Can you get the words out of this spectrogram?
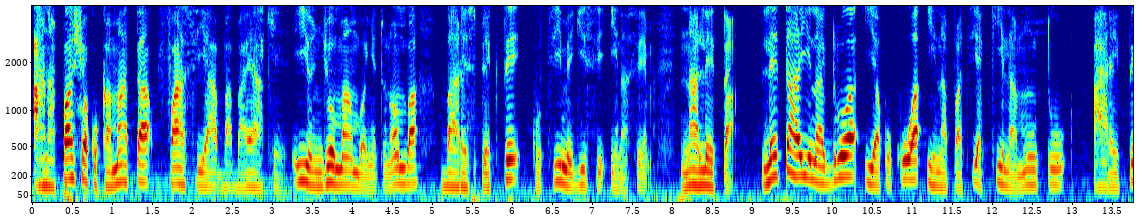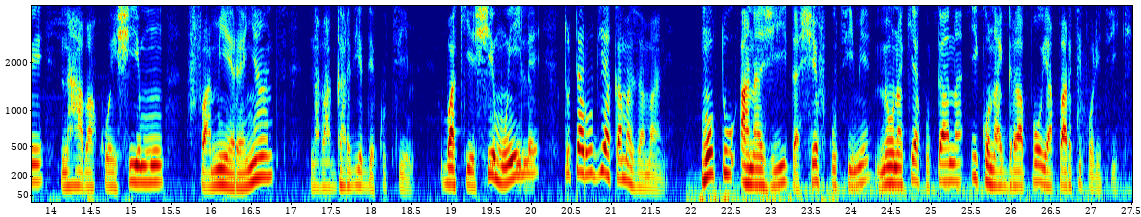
anapashwa kukamata fasi ya baba yake. Hiyo njo mambo yenye tunaomba barespekte kutime gisi inasema na leta leta haina droit ya kukuwa inapatia kila mtu arete na habakuheshimu famille regnante na bagardie de coutume. Bakiheshimu ile, tutarudia kama zamani. Mutu anajiita chef kutimie me unakia kutana iko na drapo ya parti politiki.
